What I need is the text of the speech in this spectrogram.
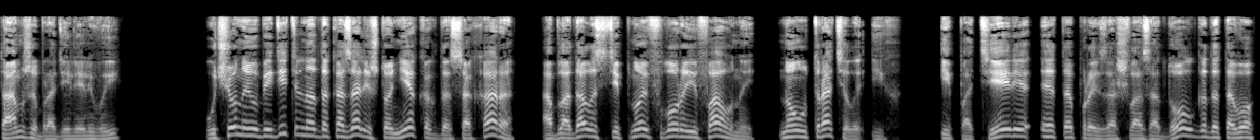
там же бродили львы. Ученые убедительно доказали, что некогда Сахара обладала степной флорой и фауной, но утратила их. И потеря эта произошла задолго до того,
